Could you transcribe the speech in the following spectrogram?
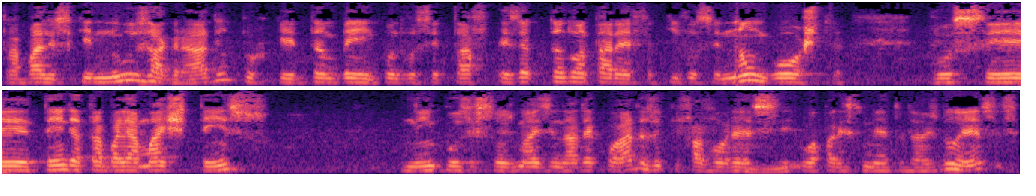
trabalhos que nos agradem, porque também quando você está executando uma tarefa que você não gosta, você tende a trabalhar mais tenso, em posições mais inadequadas, o que favorece uhum. o aparecimento das doenças.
